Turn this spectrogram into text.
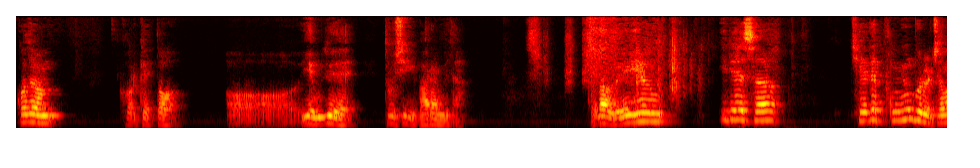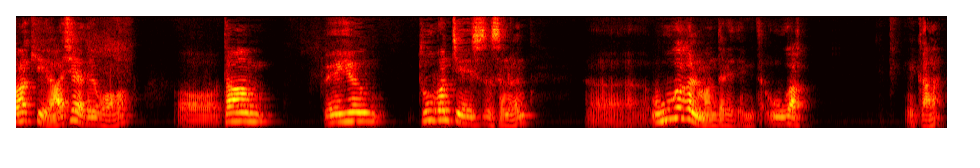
그 점 그렇게 또 어, 염두에 두시기 바랍니다. 그 다음 외형 1에서 최대 풍륜부를 정확히 아셔야 되고 어, 다음 외형 두 번째에 있어서는 어, 우각을 만들어야 됩니다. 우각 그러니까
